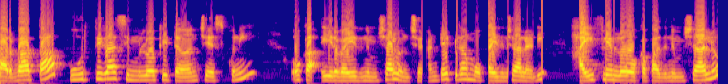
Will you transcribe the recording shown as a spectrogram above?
తర్వాత పూర్తిగా సిమ్లోకి టర్న్ చేసుకుని ఒక ఇరవై ఐదు నిమిషాలు ఉంచండి. అంటే ఇటుగా ముప్పై ఐదు నిమిషాలండి. హై ఫ్లేమ్లో ఒక పది నిమిషాలు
